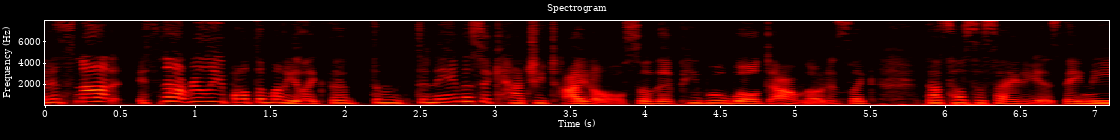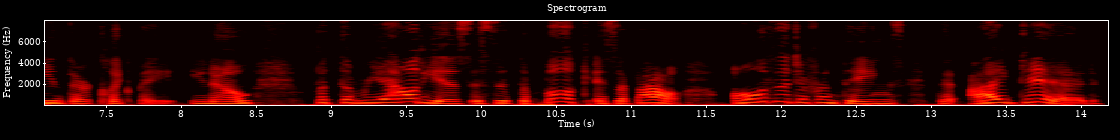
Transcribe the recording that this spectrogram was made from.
And it's not it's not really about the money. Like the, the the name is a catchy title so that people will download. It's like that's how society is. They need their clickbait, you know? But the reality is, is that the book is about all of the different things that I did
